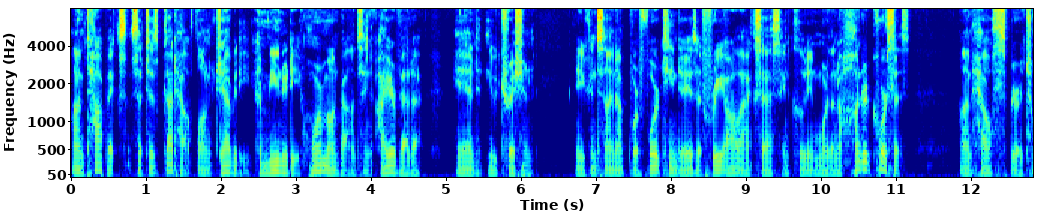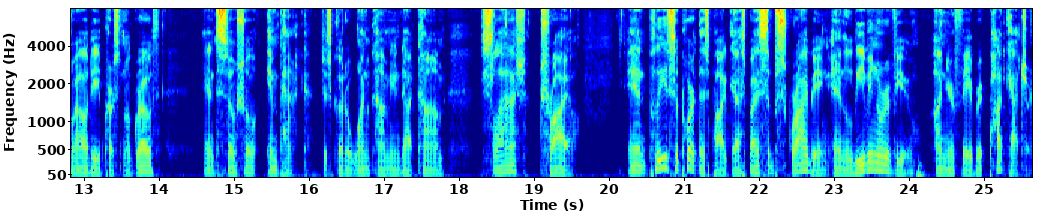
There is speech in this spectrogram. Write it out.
on topics such as gut health, longevity, immunity, hormone balancing, Ayurveda, and nutrition. And you can sign up for 14 days of free all access, including more than 100 courses on health, spirituality, personal growth, and social impact. Just go to onecommune.com slash trial. And please support this podcast by subscribing and leaving a review on your favorite podcatcher.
